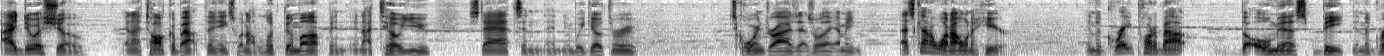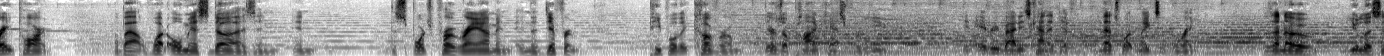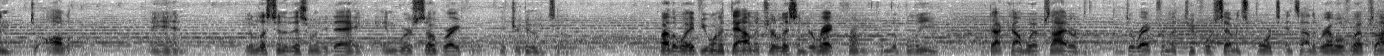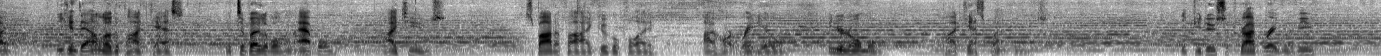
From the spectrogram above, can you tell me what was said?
I do a show and I talk about things when I look them up and, and I tell you stats and, and, and we go through scoring drives and that sort of thing. I mean, that's kind of what I want to hear. And the great part about the Ole Miss beat and the great part about what Ole Miss does and, and the sports program and, and the different people that cover them, there's a podcast for you. And everybody's kind of different. And that's what makes it great. Because I know you listen to all of them. And you'll listen to this one today. And we're so grateful that you're doing so. By the way, if you want to download, if you're listening direct from, from the Bleav.com website or direct from the 247 Sports Inside the Rebels website, you can download the podcast. It's available on Apple, iTunes, Spotify, Google Play, iHeartRadio, and in your normal podcast platforms. If you do subscribe, rate, and review,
